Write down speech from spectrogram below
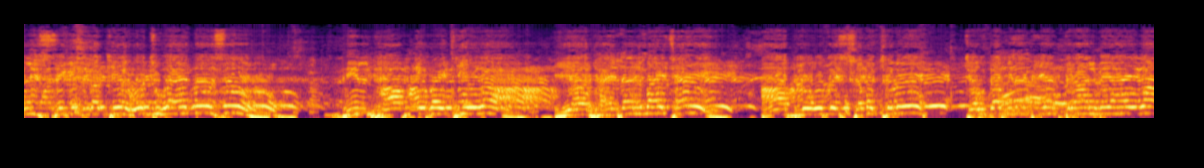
चालीस सेकेंड का खेल हो चुका है दोस्तों। दिल थाम के बैठिएगा। यह फाइनल मैच है। आप लोगों के समक्ष में चौदह मिनट के अंतराल में आएगा।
